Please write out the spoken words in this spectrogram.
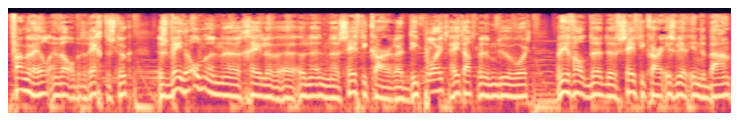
vangrail... en wel op het rechte stuk. Dus wederom een gele een, een safety car deployed, heet dat met een duur woord. Maar in ieder geval, de, de safety car is weer in de baan.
